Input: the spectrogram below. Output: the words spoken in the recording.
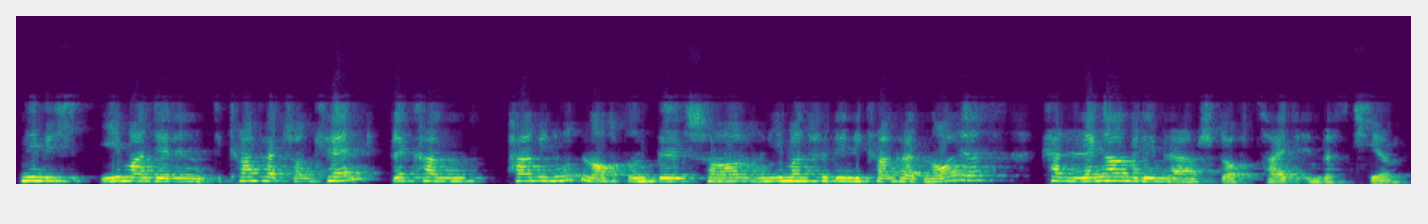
nämlich jemand, der den, die Krankheit schon kennt, der kann ein paar Minuten auf so ein Bild schauen und jemand, für den die Krankheit neu ist, kann länger mit dem Lernstoff Zeit investieren.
